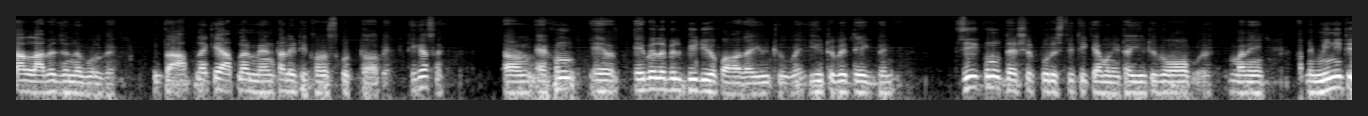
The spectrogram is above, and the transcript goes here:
তার লাভের জন্য বলবে। কিন্তু আপনাকে আপনার মেন্টালিটি খরচ করতে হবে, ঠিক আছে? কারণ এখন অ্যাভেলেবেল ভিডিও পাওয়া যায় ইউটিউবে ইউটিউবে দেখবেন যে কোনো দেশের পরিস্থিতি কেমন, এটা ইউটিউবে মানে আপনি মিনিটে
